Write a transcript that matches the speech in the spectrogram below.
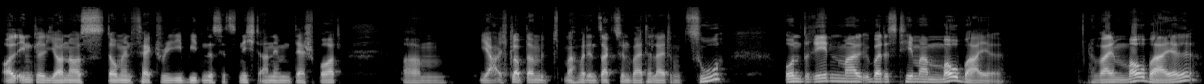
All Inkle, Jonos, Domain Factory, die bieten das jetzt nicht an im Dashboard. Ähm, ja, ich glaube, damit machen wir den Sack zu den Weiterleitungen zu und reden mal über das Thema Mobile weil Mobile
